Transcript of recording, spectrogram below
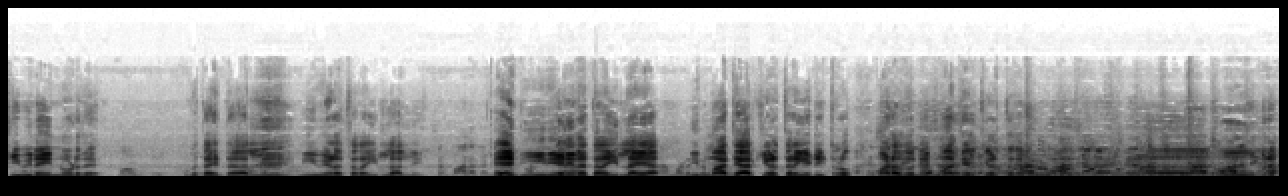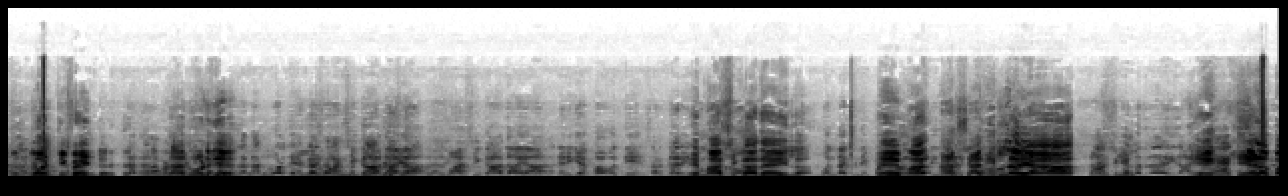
ಟಿ ವಿ ನೈನ್ ನೋಡಿದೆ. ಗೊತ್ತಾಯ್ತಾ? ಅಲ್ಲಿ ನೀವು ಹೇಳೋ ಥರ ಇಲ್ಲ ಅಲ್ಲಿ. ಏ ನೀನು ಹೇಳಿರೋ ಥರ ಇಲ್ಲಯ್ಯ ನಿನ್ನ ಮಾತು ಯಾರು ಕೇಳ್ತಾರೆ? ಎಡಿಟ್ರು ಮಾಡೋದು ನಿನ್ನ ಮಾತು ಎಲ್ಲಿ ಕೇಳ್ತಾರೆ? ಸುಮ್ಮನೆ ಡೋಂಟ್ ಡಿಫೆಂಡ್ ನಾನು ನೋಡಿದೆ. ಏ ಮಾಸಿಕ ಆದಾಯ ಇಲ್ಲ ಏ ಅದಿಲ್ಲ ಮಾ ಸಾವಿರ ಅದ್- ಅದಿಲ್ಲಯ್ಯ ವಾರ್ಷಿಕ ಬಂದ್ರೆ ಏ ಕೇಳಪ್ಪ.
